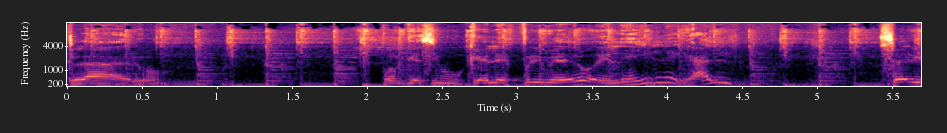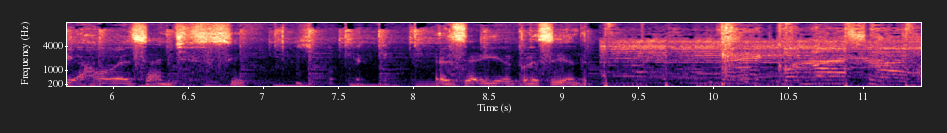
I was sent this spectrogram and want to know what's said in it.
Claro. Porque si Bukele es primero, él es ilegal. Sería Joven Sánchez, sí. Él sería el presidente. Te conozco.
